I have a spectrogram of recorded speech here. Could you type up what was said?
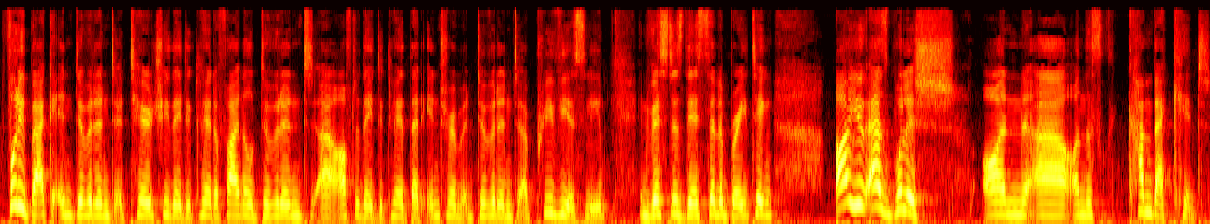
Fully back in dividend territory, they declared a final dividend uh, after they declared that interim dividend previously. Investors there celebrating. Are you as bullish on uh, on this comeback kid?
